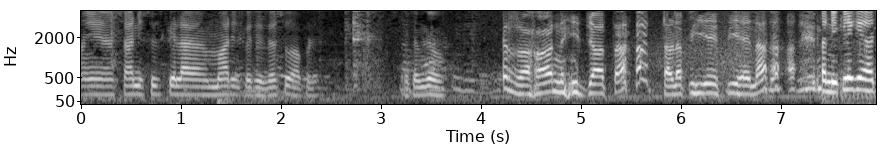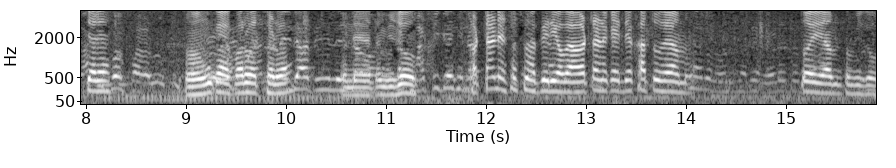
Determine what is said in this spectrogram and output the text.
અહીંયા સાની સુસ્કેલા મારી પછી જશું આપણે સમજો રહા નહીં જાતા તડપ હી ના નીકળી ગયા અત્યારે હું કાંઈ પર્વત ચડવા અને તમે જો અટાણે સસમા પહેરી હવે અટાણે કઈ દેખાતું હે આમાં તો એ તમે જો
